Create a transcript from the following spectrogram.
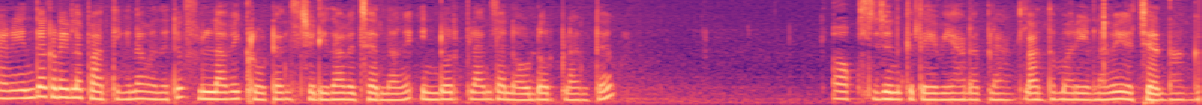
அண்ட் இந்த கடையில் பார்த்தீங்கன்னா வந்துட்டு ஃபுல்லாகவே குரோட்டன்ஸ் செடி தான் வச்சுருந்தாங்க. Indoor plants and outdoor plant ஆக்சிஜனுக்கு தேவையான பிளான்ட்ஸ் அந்த மாதிரி எல்லாமே வச்சுருந்தாங்க.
